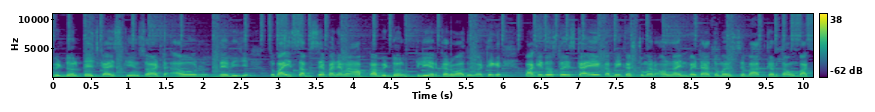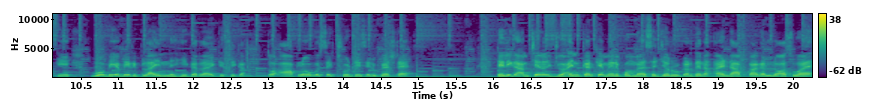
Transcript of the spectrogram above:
विड्रोल पेज का स्क्रीनशॉट और दे दीजिए। तो भाई सबसे पहले मैं आपका विड्रोल क्लियर करवा दूँगा, ठीक है? बाकी दोस्तों, इसका एक अभी कस्टमर ऑनलाइन बैठा है तो मैं उससे बात करता हूँ। बाकी वो भी अभी रिप्लाई नहीं कर रहा है किसी का। तो आप लोगों से एक छोटी सी रिक्वेस्ट है टेलीग्राम चैनल ज्वाइन करके मेरे को मैसेज ज़रूर कर देना। एंड आपका अगर लॉस हुआ है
